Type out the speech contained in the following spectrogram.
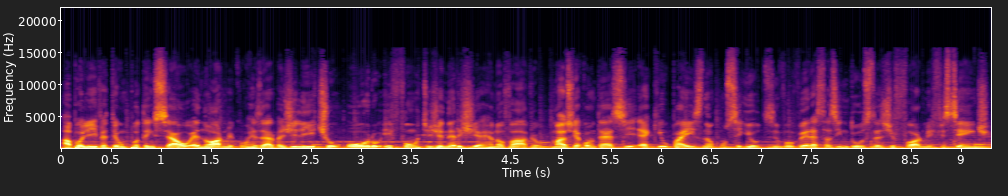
A Bolívia tem um potencial enorme com reservas de lítio, ouro e fontes de energia renovável, mas o que acontece é que o país não conseguiu desenvolver essas indústrias de forma eficiente.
